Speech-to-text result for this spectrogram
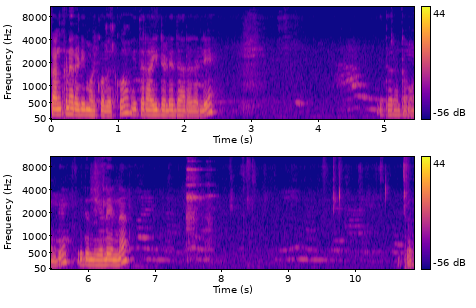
ಕಂಕಣ ರೆಡಿ ಮಾಡ್ಕೋಬೇಕು. ಈ ಥರ ಐದೆಳೆ ದಾರದಲ್ಲಿ. ಈ ಥರ ತಗೊಂಡು ಇದನ್ನು ಎಲೆಯನ್ನು ಈ ಥರ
